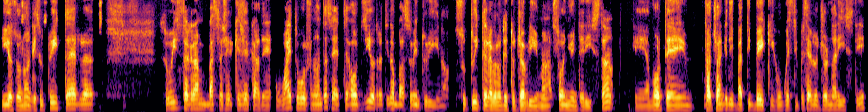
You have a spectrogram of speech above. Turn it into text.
io sono anche su Twitter. Su Instagram basta cer- che cercate WhiteWolf97 o zio-venturino. Su Twitter ve l'ho detto già prima, sogno interista, che a volte faccio anche dei battibecchi con questi pseudo giornalisti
